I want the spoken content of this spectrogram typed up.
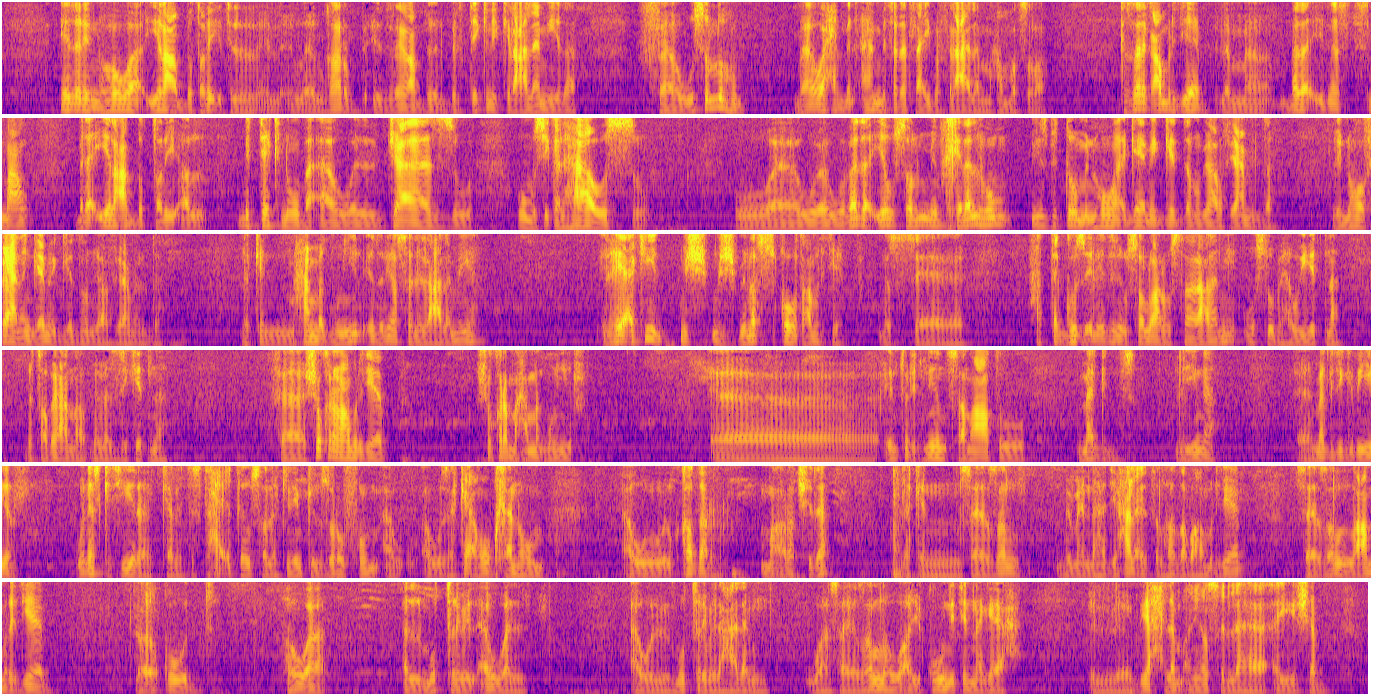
قدر إن هو يلعب بطريقة ال- ال- ال- الغرب قدر يلعب بال- بالتكنيك العالمي ده. فوصل لهم. بقى واحد من أهم ثلاث لعيبة في العالم محمد صلاح. كذلك عمرو دياب لما بدأ الناس تسمعه بدأ يلعب بالطريقة ال- بالتكنو بقى والجاز وموسيقى الهاوس وبدأ يوصل من خلالهم يثبت لهم إن هو جامد جدا وبيعرف يعمل ده. لأن هو فعلا جامد جدا وبيعرف يعمل ده. لكن محمد منير قدر يصل للعالمية اللي هي أكيد مش مش بنفس قوة عمرو دياب بس آه، حتى الجزء اللي قدر يوصلوا على المستوى العالمي وصلوا بهويتنا بطبيعنا بمزيكتنا. فشكرا عمرو دياب شكرا محمد منير. آه أنتوا الاتنين صنعتوا مجد لينا آه مجد كبير. وناس كتيرة كانت تستحق توصل لكن يمكن ظروفهم أو أو ذكائهم خانهم أو القدر ما ارادش ده. لكن سيظل بما إن هذه حلقة الهضبة عمرو دياب سيظل عمرو دياب لعقود هو المطرب الأول أو المطرب العالمي وسيظل هو أيقونة النجاح اللي بيحلم أن يصل لها أي شاب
